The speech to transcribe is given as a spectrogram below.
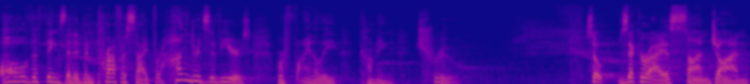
All the things that had been prophesied for hundreds of years were finally coming true. So, Zechariah's son, John,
